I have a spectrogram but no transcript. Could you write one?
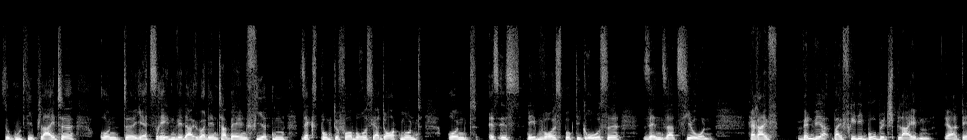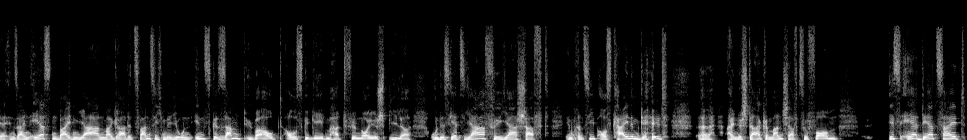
so gut wie pleite und äh, jetzt reden wir da über den Tabellenvierten, sechs Punkte vor Borussia Dortmund und es ist neben Wolfsburg die große Sensation. Herr Reif, wenn wir bei Friedi Bobic bleiben, ja, der in seinen ersten beiden Jahren mal gerade 20 Millionen insgesamt überhaupt ausgegeben hat für neue Spieler und es jetzt Jahr für Jahr schafft, im Prinzip aus keinem Geld äh, eine starke Mannschaft zu formen, ist er derzeit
